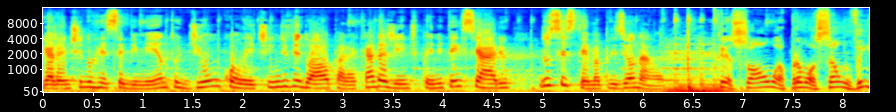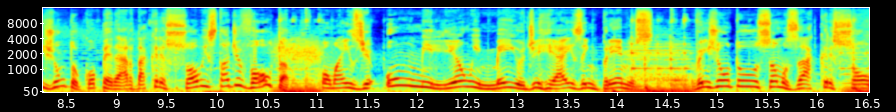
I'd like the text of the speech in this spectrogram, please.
garantindo o recebimento de um colete individual para cada agente penitenciário do sistema prisional. Cressol, a promoção Vem Junto Cooperar da Cressol está de volta, com mais de um milhão e meio de reais em prêmios. Vem junto, somos a Cressol.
